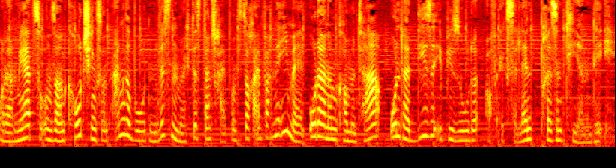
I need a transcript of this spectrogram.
oder mehr zu unseren Coachings und Angeboten wissen möchtest, dann schreib uns doch einfach eine E-Mail oder einen Kommentar unter diese Episode auf exzellentpräsentieren.de.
